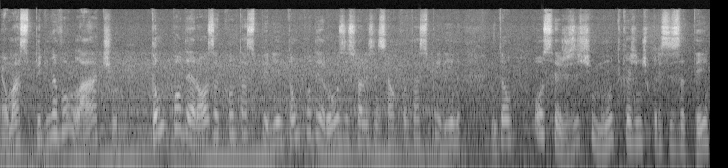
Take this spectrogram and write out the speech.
é uma aspirina volátil, tão poderosa quanto a aspirina, tão poderoso esse óleo essencial quanto a aspirina. Então, ou seja, existe muito que a gente precisa ter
